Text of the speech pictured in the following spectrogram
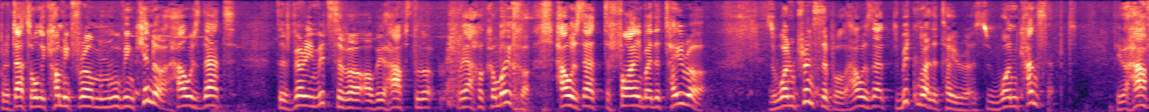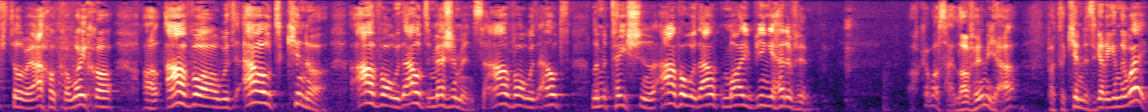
but if that's only coming from removing kina, how is that? The very mitzvah of Yahafta Kamoicha. How is that defined by the Torah? It's one principle. How is that written by the Torah? It's one concept. Yahafta Kamoicha al Ava without kina, Ava without measurements, Ava without limitation, Ava without my being ahead of him. Okay, well, I love him, yeah, but the kin is getting in the way.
